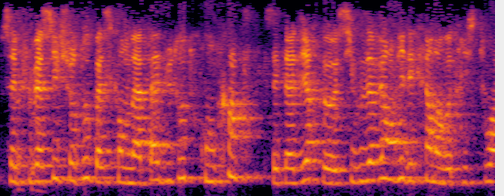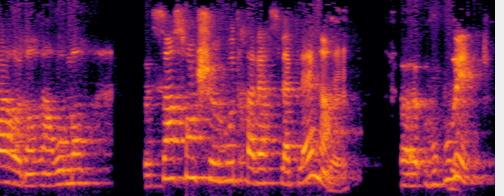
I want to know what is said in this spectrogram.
C'est plus facile surtout parce qu'on n'a pas du tout de contraintes. C'est-à-dire que si vous avez envie d'écrire dans votre histoire, dans un roman, 500 chevaux traversent la plaine. Ouais euh, vous pouvez.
